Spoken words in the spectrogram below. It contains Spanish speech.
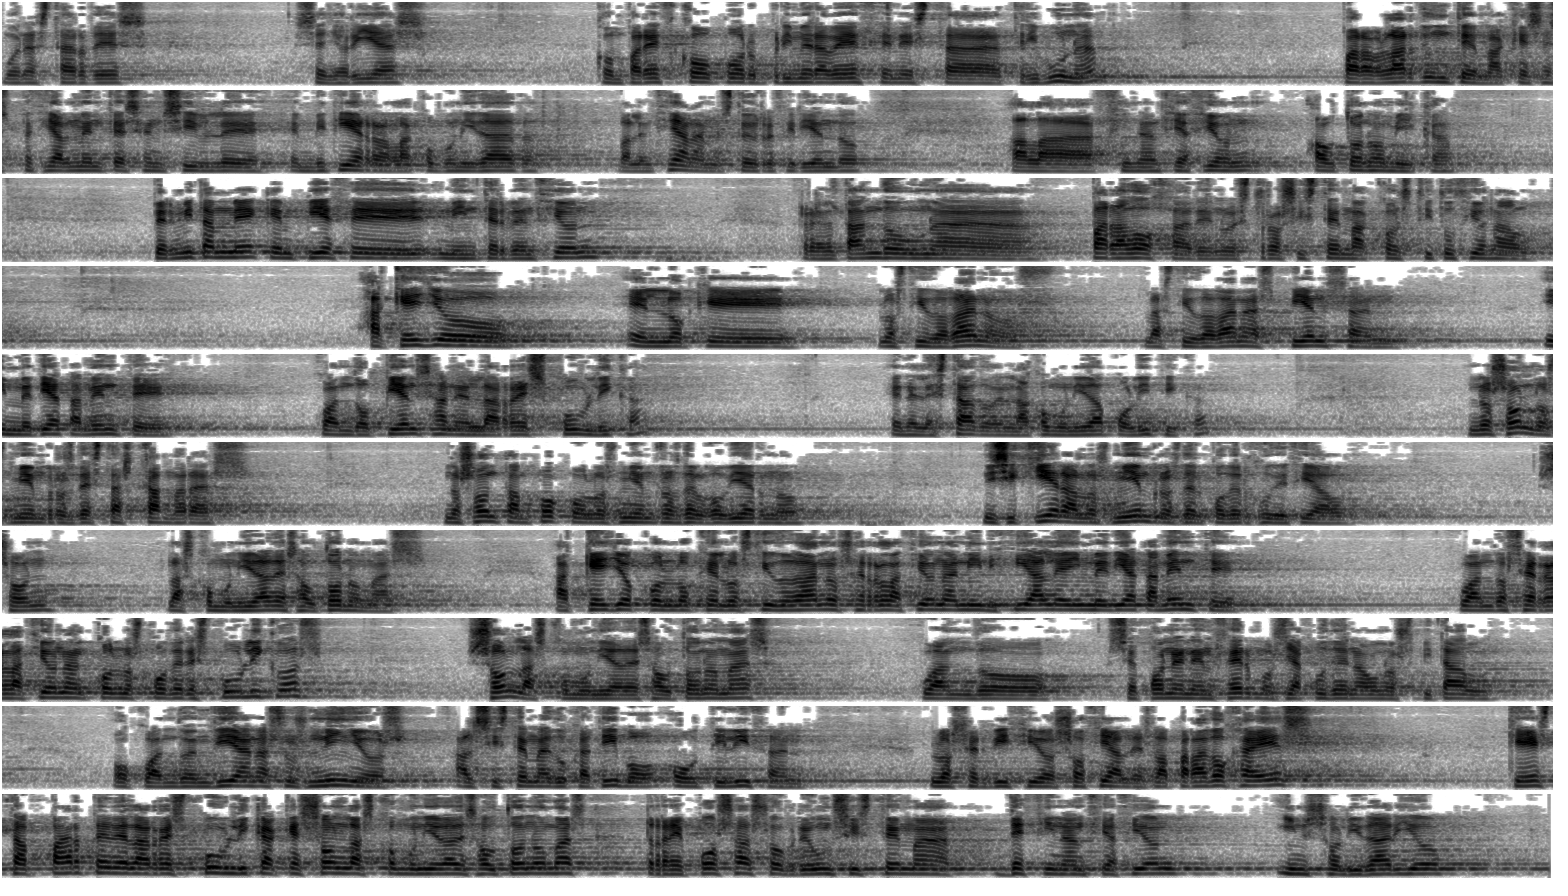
Buenas tardes, señorías. Comparezco por primera vez en esta tribuna para hablar de un tema que es especialmente sensible en mi tierra, la comunidad valenciana. Me estoy refiriendo a la financiación autonómica. Permítanme que empiece mi intervención relatando una paradoja de nuestro sistema constitucional. Aquello en lo que los ciudadanos las ciudadanas piensan inmediatamente cuando piensan en la red pública, en el Estado, en la comunidad política, no son los miembros de estas cámaras, no son tampoco los miembros del Gobierno, ni siquiera los miembros del Poder Judicial, son las comunidades autónomas, aquello con lo que los ciudadanos se relacionan inicial e inmediatamente cuando se relacionan con los poderes públicos, son las comunidades autónomas cuando se ponen enfermos y acuden a un hospital o cuando envían a sus niños al sistema educativo o utilizan los servicios sociales. La paradoja es que esta parte de la república que son las comunidades autónomas reposa sobre un sistema de financiación insolidario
